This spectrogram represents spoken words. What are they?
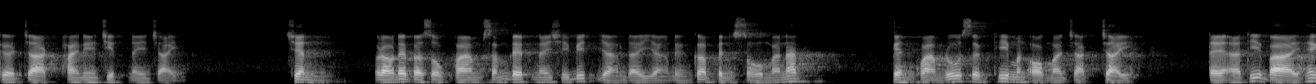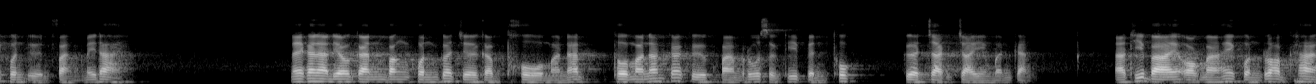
เกิดจากภายในจิตในใจ เช่นเราได้ประสบความสำเร็จในชีวิตอย่างใดอย่างหนึ่งก็เป็นโสมนัสเป็นความรู้สึกที่มันออกมาจากใจ แต่อธิบายให้คนอื่นฟังไม่ได้ ในขณะเดียวกันบางคนก็เจอกับโทมานัสโทมานัสก็คือความรู้สึกที่เป็นทุกข์เกิดจากใจเหมือนกัน อธิบายออกมาให้คนรอบข้าง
